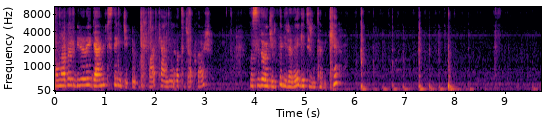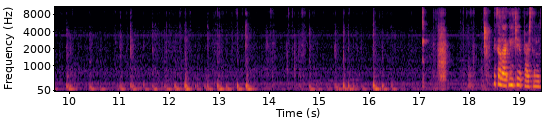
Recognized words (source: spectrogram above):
Onlar böyle bir araya gelmek istemeyecekler kuşlar. Kendini atacaklar. Ama siz öncelikle bir araya getirin tabii ki. Kadar ince yaparsanız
